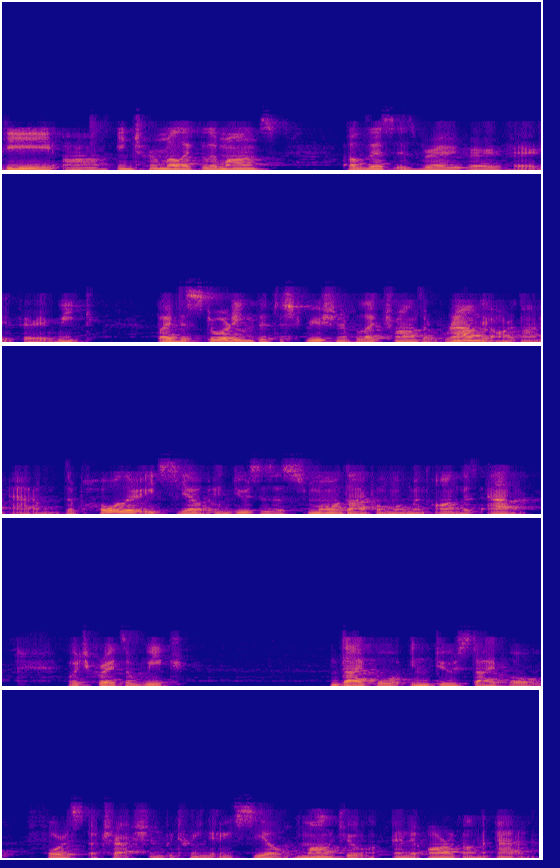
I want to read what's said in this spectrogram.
the um, intermolecular bonds of this is very, very, very, very weak. By distorting the distribution of electrons around the argon atom, the polar HCl induces a small dipole moment on this atom, which creates a weak dipole-induced dipole force attraction between the HCl molecule and the argon atom.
